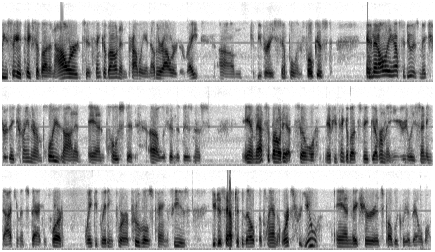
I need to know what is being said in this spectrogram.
we say, it takes about an hour to think about and probably another hour to write. Um, it can be very simple and focused and then all they have to do is make sure they train their employees on it and post it uh, within the business. And that's about it. So if you think about state government, you're usually sending documents back and forth, waiting for approvals, paying fees. You just have to develop the plan that works for you and make sure it's publicly available.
